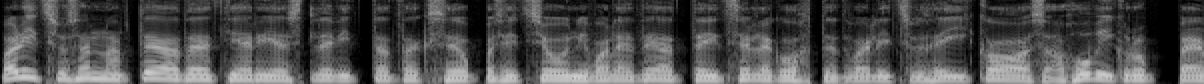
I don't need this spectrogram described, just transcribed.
valitsus annab teada, et järjest levitatakse opositsiooni valeteateid selle kohta, et valitsus ei kaasa huvigruppe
